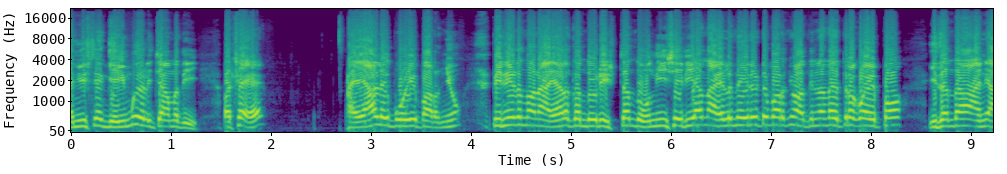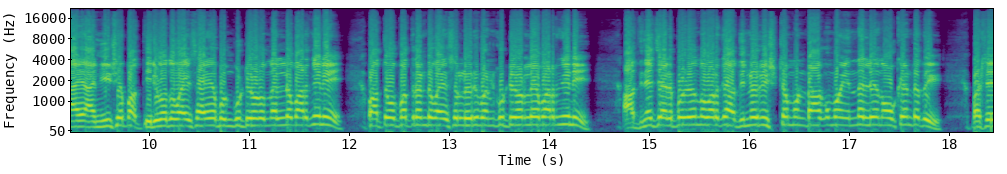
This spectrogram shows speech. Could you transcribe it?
അനീഷിനെ ഗെയിം കളിച്ചാൽ മതി. പക്ഷേ അയാൾ പോയി പറഞ്ഞു. പിന്നീട് എന്ന് പറഞ്ഞാൽ അയാൾക്ക് എന്തോ ഒരു ഇഷ്ടം തോന്നി. ശരിയാന്ന് അയാൾ നേരിട്ട് പറഞ്ഞു. അതിനെന്താ ഇത്ര കുഴപ്പമോ ഇതെന്താ അനീഷ് പത്തിരുപത് വയസ്സായ പെൺകുട്ടിയോടൊന്നല്ലോ പറഞ്ഞിനി? പത്ത് മുപ്പത്തിരണ്ട് വയസ്സുള്ള ഒരു പെൺകുട്ടിയോടല്ലേ പറഞ്ഞിനി? അതിനെ ചിലപ്പോഴെന്ന് പറഞ്ഞാൽ അതിനൊരു ഇഷ്ടം ഉണ്ടാകുമോ എന്നല്ലേ നോക്കേണ്ടത്. പക്ഷെ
